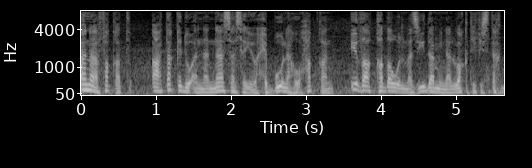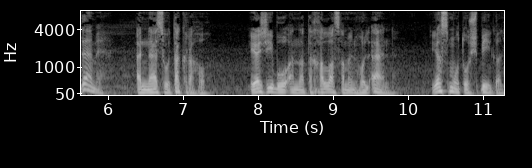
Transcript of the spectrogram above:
أنا فقط أعتقد أن الناس سيحبونه حقا إذا قضوا المزيد من الوقت في استخدامه. الناس تكرهه. يجب أن نتخلص منه الآن. يصمت شبيغل.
